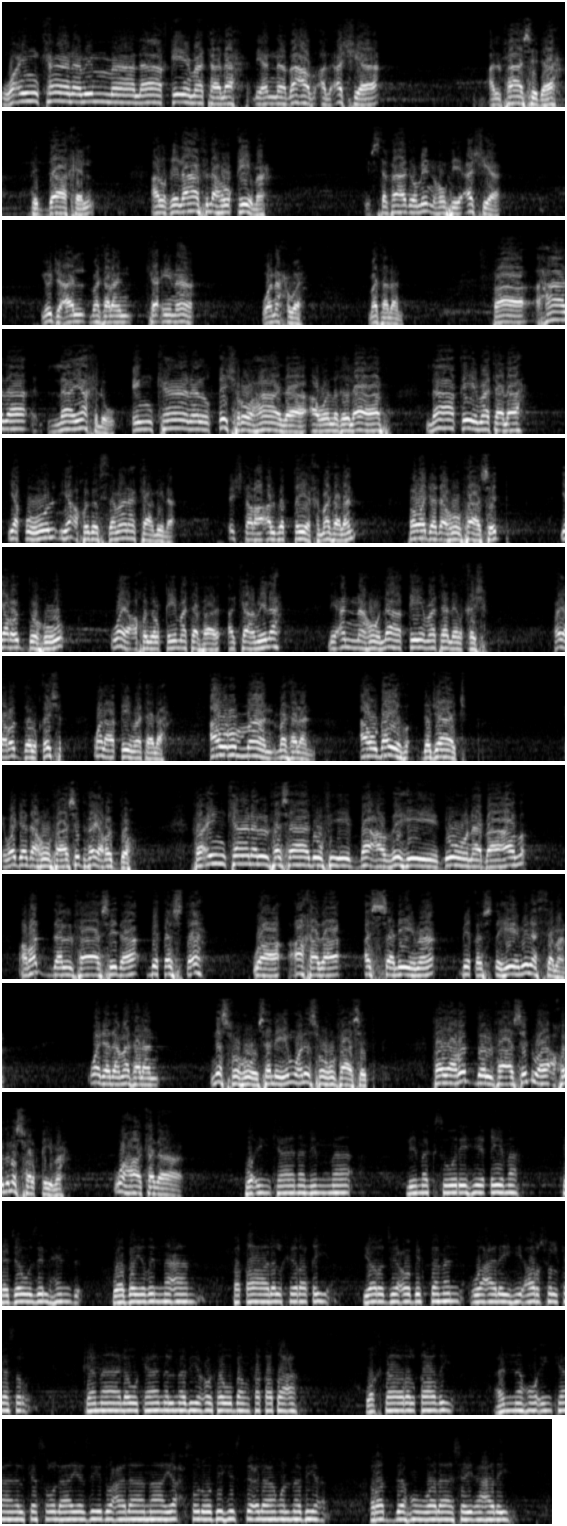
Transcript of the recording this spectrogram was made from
وإن كان مما لا قيمة له لأن بعض الأشياء الفاسدة في الداخل الغلاف له قيمة يستفاد منه في أشياء. يجعل مثلا كإناء ونحوه مثلا. فهذا لا يخلو. إن كان القشر هذا أو الغلاف لا قيمة له يقول يأخذ الثمن كاملا. اشترى البطيخ مثلا فوجده فاسد يرده ويأخذ القيمة كاملة لأنه لا قيمة للقشر فيرد القشر ولا قيمة له. أو رمان مثلا أو بيض دجاج وجده فاسد فيرده. فإن كان الفساد في بعضه دون بعض رد الفاسد بقسطه وأخذ السليم بقسطه من الثمن. وجد مثلا نصفه سليم ونصفه فاسد فيرد الفاسد ويأخذ نصف القيمة وهكذا. وإن كان مما لمكسوره قيمة كجوز الهند وبيض النعام فقال الخرقي يرجع بالثمن وعليه أرش الكسر كما لو كان المبيع ثوبا فقطعه. واختار القاضي أنه إن كان الكسر لا يزيد على ما يحصل به استعلام المبيع رده ولا شيء عليه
